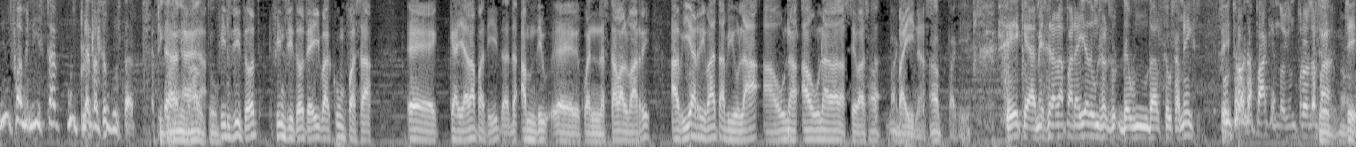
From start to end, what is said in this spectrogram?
un feminista complet al seu costat. Hosti, quin animal, Eh, tu. Fins i tot, fins i tot ell va confessar eh, que ja de petit, em diu, eh, quan estava al barri, havia arribat a violar a una, a una de les seves Apa, aquí. veïnes. Apa, aquí. Sí, que a més era la parella d'un dels, dels seus amics. Sí. Un tros de pa, que em doi un tros de Sí, pa. no. Sí,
